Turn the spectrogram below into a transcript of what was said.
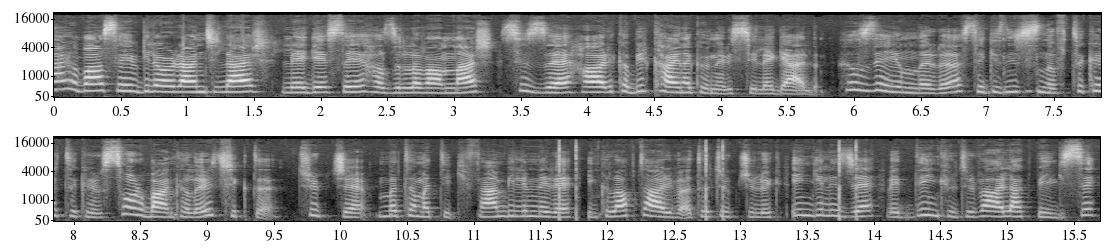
Merhaba sevgili öğrenciler, LGS'ye hazırlananlar. Size harika bir kaynak önerisiyle geldim. Hız yayınları 8. sınıf tıkır tıkır soru bankaları çıktı. Türkçe, matematik, fen bilimleri, inkılap tarihi ve Atatürkçülük, İngilizce ve din kültürü ve ahlak bilgisi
